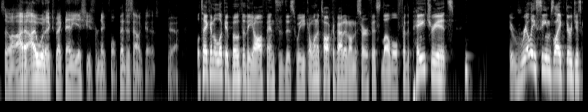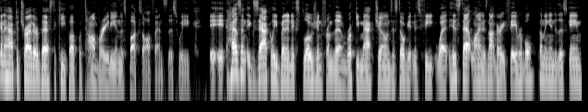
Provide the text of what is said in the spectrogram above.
So I I wouldn't expect any issues for Nick Folk. That's just how it goes. Yeah. Well, taking a look at both of the offenses this week, I want to talk about it on a surface level. For the Patriots, it really seems like they're just going to have to try their best to keep up with Tom Brady in this Bucks offense this week. It, it, hasn't exactly been an explosion from them. Rookie Mac Jones is still getting his feet wet. His stat line is not very favorable coming into this game.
